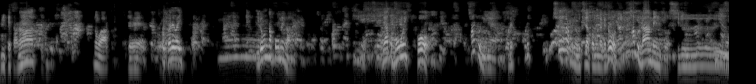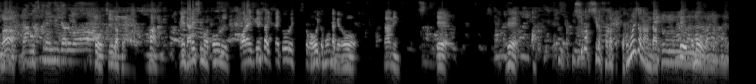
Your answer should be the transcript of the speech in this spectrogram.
見てたなーっていうのはあって、それは一個。いろんな方面があるんだけど。で、あともう一個、多分ね、俺、これ、中学のうちだと思うんだけど、多分ラーメンズを知るのが、ラーメン好きなイメージあるわ。そう、中学なのよ。まあ、ね、誰しも通る、お笑い好きの人は一回通る人が多いと思うんだけど、ラーメン知って、で、あ、しばしが下がってこの人なんだって思うわけ。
